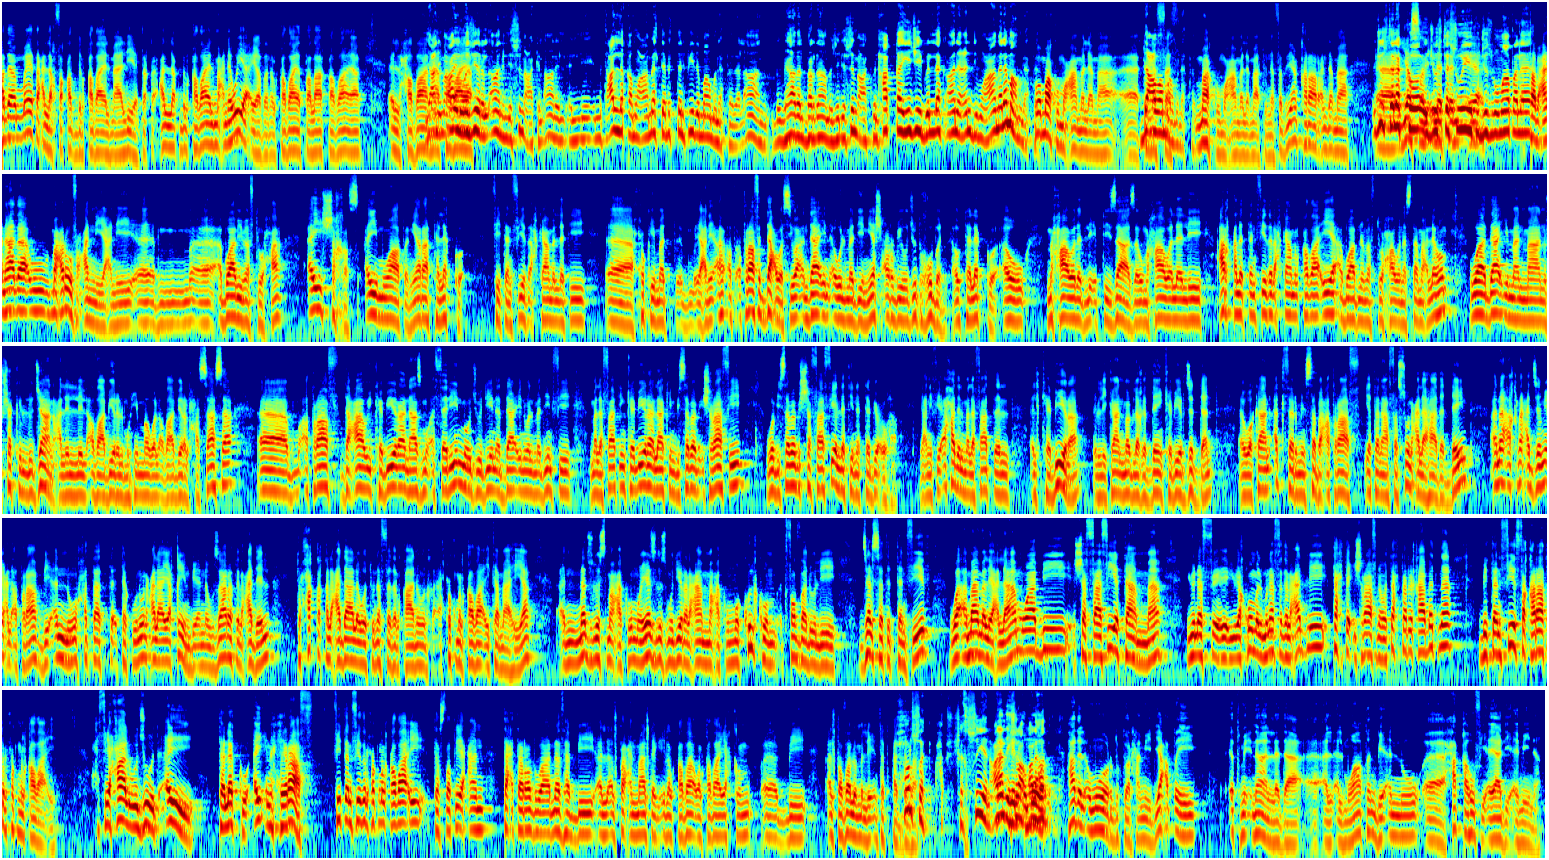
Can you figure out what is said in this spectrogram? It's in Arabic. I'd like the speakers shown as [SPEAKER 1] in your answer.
[SPEAKER 1] هذا ما يتعلق فقط بالقضايا المالية يتعلق بالقضايا المعنوية أيضا القضايا الطلاق قضايا الحضانة
[SPEAKER 2] يعني معالي الوزير الآن اللي سمعك الآن اللي متعلقة معاملته بالتنفيذ ما منفذه الآن بهذا البرنامج اللي سمعك من حقه يجي يقول لك أنا عندي معاملة ما منفذه
[SPEAKER 1] هو ماكو معاملة ما تنفذ.
[SPEAKER 2] دعوة ما منفذ.
[SPEAKER 1] ماكو معاملة ما تنفذ. لأن قرار عندما
[SPEAKER 2] يجوز تلكؤ يجوز تسويف يجوز مماطلة.
[SPEAKER 1] طبعا هذا معروف عني يعني أبوابي مفتوحة. أي شخص أي مواطن يرى تلكؤ في تنفيذ أحكام التي آه، حكمت يعني أطراف الدعوة سواء دائن أو المدين يشعر بوجود غبن أو تلكؤ أو محاولة لابتزاز أو محاولة لعرقلة تنفيذ الأحكام القضائية أبوابنا مفتوحة ونستمع لهم. ودائما ما نشكل لجان على الأضابير المهمة والأضابير الحساسة. أطراف دعاوي كبيرة ناس مؤثرين موجودين الدائن والمدين في ملفات كبيرة لكن بسبب إشرافي وبسبب الشفافية التي نتبعها. يعني في أحد الملفات الكبيرة اللي كان مبلغ الدين كبير جدا آه، وكان أكثر من سبع أطراف يتنافسون على هذا الدين أنا أقنعت جميع الأطراف بأنه حتى تكونون على يقين بأن وزارة العدل تحقق العدالة وتنفذ القانون حكم القضاء كما هي. أن نجلس معكم ويجلس مدير العام معكم وكلكم تفضلوا لجلسة التنفيذ وأمام الإعلام وبشفافية تامة يقوم المنفذ العدلي تحت إشرافنا وتحت رقابتنا بتنفيذ فقرات الحكم القضائي. في حال وجود أي تلكؤ أي انحراف في تنفيذ الحكم القضائي تستطيع أن تعترض ونذهب بالطعن مالتك إلى القضاء والقضاء يحكم آه، بالتظلم اللي أنت تقدمه.
[SPEAKER 2] حرصك شخصيا على
[SPEAKER 1] هذه الأمور على هذا هذه الأمور دكتور حميد يعطي اطمئنان لدى المواطن بأنه آه، حقه في أيادي أمينة.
